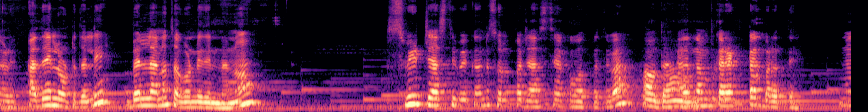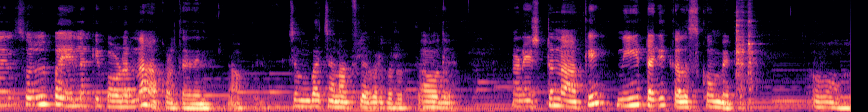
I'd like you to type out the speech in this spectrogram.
ನೋಡಿ ಅದೇ ಲೋಟದಲ್ಲಿ ಬೆಲ್ಲನೂ ತಗೊಂಡಿದ್ದೀನಿ ನಾನು. ಸ್ವೀಟ್ ಜಾಸ್ತಿ ಬೇಕಂದ್ರೆ ಸ್ವಲ್ಪ ಜಾಸ್ತಿ ಹಾಕೋಬೋದು ಪ್ರತಿಭಾ. ಹೌದಾ? ಅದು ನಮ್ಗೆ ಕರೆಕ್ಟಾಗಿ ಬರುತ್ತೆ. ನಾನು ಸ್ವಲ್ಪ ಏಲಕ್ಕಿ ಪೌಡರ್ನ ಹಾಕೊಳ್ತಾ ಇದ್ದೀನಿ. ಓಕೆ ತುಂಬ ಚೆನ್ನಾಗಿ ಫ್ಲೇವರ್ ಬರುತ್ತೆ ಹೌದು. ನೋಡಿ ಇಷ್ಟನ್ನ ಹಾಕಿ ನೀಟಾಗಿ ಕಲಿಸ್ಕೊಬೇಕು. ಓ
